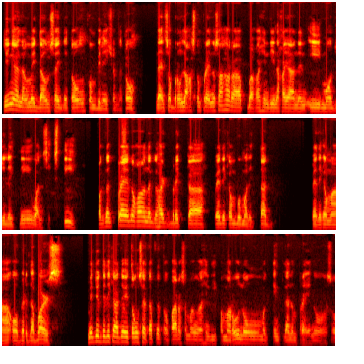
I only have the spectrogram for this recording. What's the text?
Yun nga lang, may downside itong combination na to. Dahil sobrang lakas ng preno sa harap, baka hindi na kayanan i-modulate ni 160. Pag nagpreno ka, nag-hard brake ka, pwede kang bumaliktad. Pwede kang ma-over the bars. Medyo delikado itong setup na to para sa mga hindi pa marunong magtimpla ng preno. So,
